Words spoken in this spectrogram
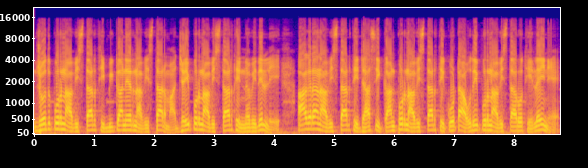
જોધપુરના વિસ્તારથી બિકાનેરના વિસ્તારમાં જયપુરના વિસ્તારથી નવી દિલ્હી, આગ્રાના વિસ્તારથી ઝાંસી, કાનપુરના વિસ્તારથી કોટા, ઉદયપુરના વિસ્તારોથી લઈને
